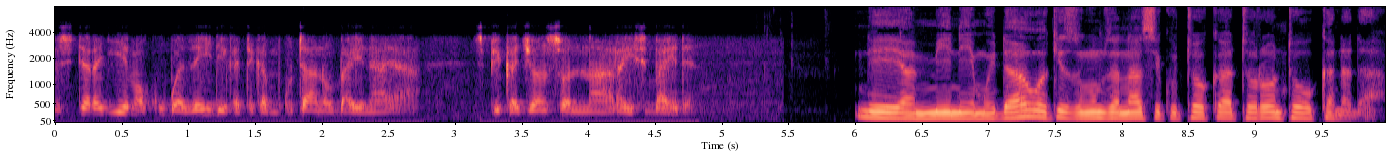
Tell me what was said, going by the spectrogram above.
tusitarajie makubwa zaidi katika mkutano baina ya Spika Johnson na Rais Biden. Ni Amini Mwidau akizungumza nasi kutoka Toronto, Canada.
